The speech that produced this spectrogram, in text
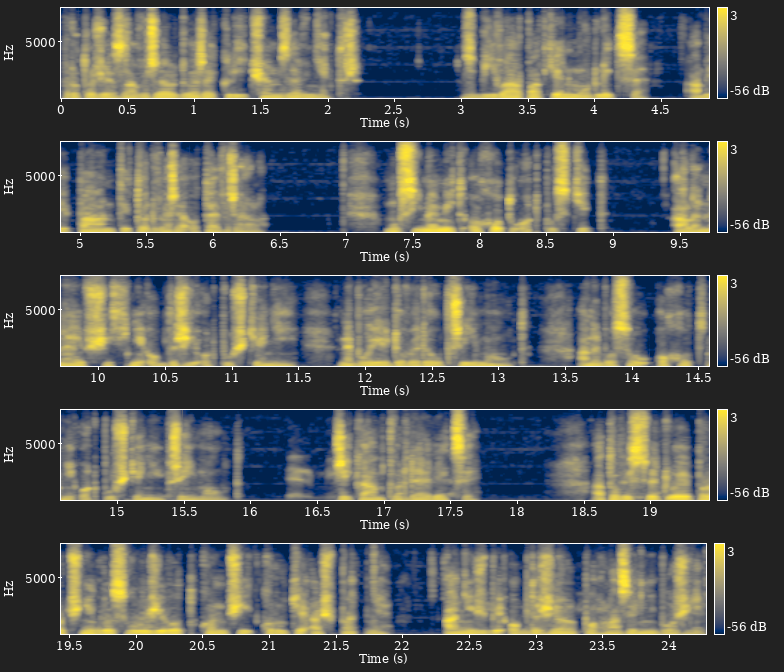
protože zavřel dveře klíčem zevnitř. Zbývá pak jen modlit se, aby pán tyto dveře otevřel. Musíme mít ochotu odpustit, ale ne všichni obdrží odpuštění, nebo jej dovedou přijmout, anebo jsou ochotní odpuštění přijmout. Říkám tvrdé věci. A to vysvětluje, proč někdo svůj život končí krutě a špatně, aniž by obdržel pohlazení Boží.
